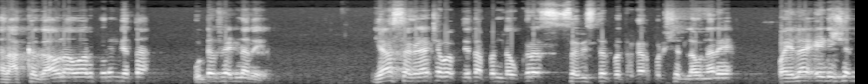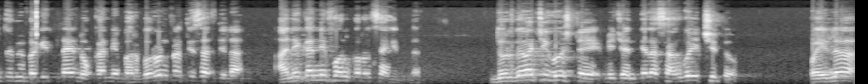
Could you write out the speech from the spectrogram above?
आणि अख्खं गाव नावावर करून घेता. कुठं फेडणार आहे? या सगळ्याच्या बाबतीत आपण लवकरच सविस्तर पत्रकार परिषद लावणार आहे. पहिला एडिशन तुम्ही बघितलंय लोकांनी भरभरून प्रतिसाद दिला अनेकांनी फोन करून सांगितलं. दुर्दैवाची गोष्ट आहे मी जनतेला सांगू इच्छितो पहिलं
